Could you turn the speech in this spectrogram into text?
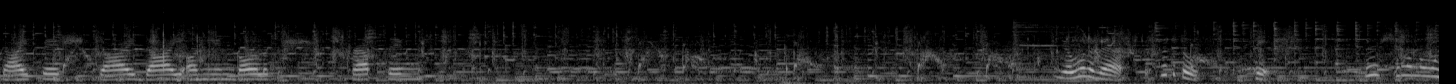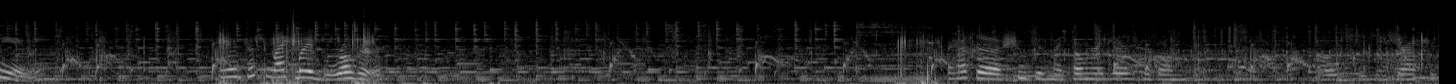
Die fish, die, die, onion, garlic, crap thing. Yeah, look at that. Look at those fish. They're so annoying. They're just like my brother. I had to shoot with my tongue right there because um was scratching.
